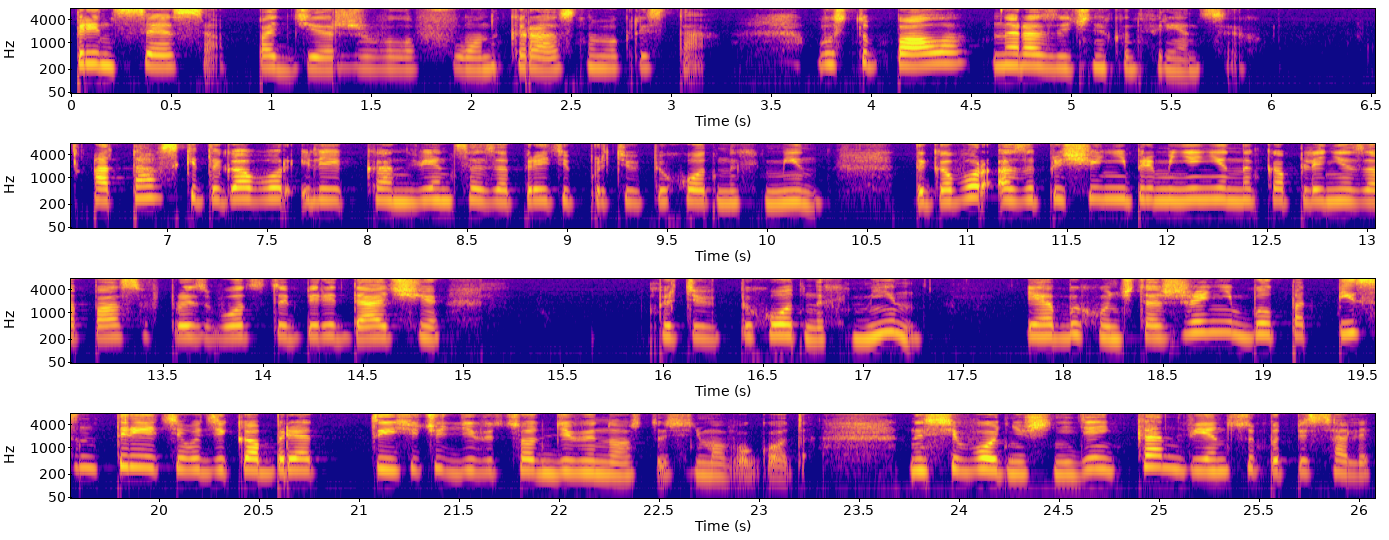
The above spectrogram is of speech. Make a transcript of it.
Принцесса поддерживала фонд Красного Креста, выступала на различных конференциях. Оттавский договор или Конвенция о запрете противопехотных мин, договор о запрещении применения накопления запасов производства и передачи противопехотных мин и об их уничтожении был подписан 3 декабря 1997 года. На сегодняшний день конвенцию подписали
